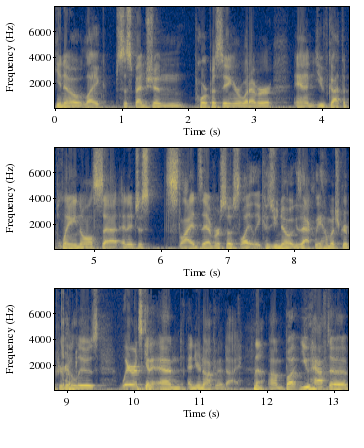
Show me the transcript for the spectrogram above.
you know, like suspension porpoising or whatever, and you've got the plane all set, and it just slides ever so slightly because you know exactly how much grip you're going to lose, where it's going to end, and you're not going to die. No. Um, but you have to,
